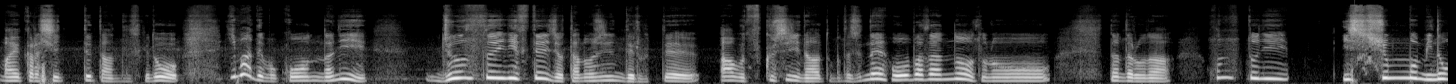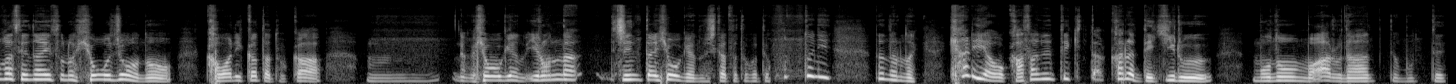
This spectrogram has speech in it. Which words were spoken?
前から知ってたんですけど、今でもこんなに純粋にステージを楽しんでるって、あ、美しいなと思ったしね、大場さんの、その、なんだろうな、本当に一瞬も見逃せないその表情の変わり方とか、うん、なんか表現、いろんな身体表現の仕方とかって本当に、なんだろうな、キャリアを重ねてきたからできるものもあるなって思って、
